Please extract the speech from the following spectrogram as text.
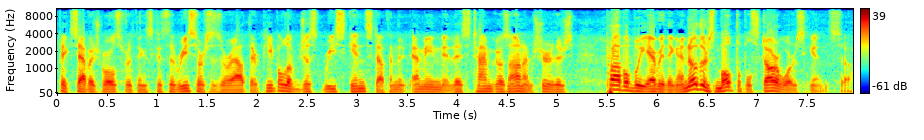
pick Savage Worlds for things because the resources are out there. People have just reskinned stuff, and I mean, as time goes on, I'm sure there's probably everything. I know there's multiple Star Wars skins, so.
